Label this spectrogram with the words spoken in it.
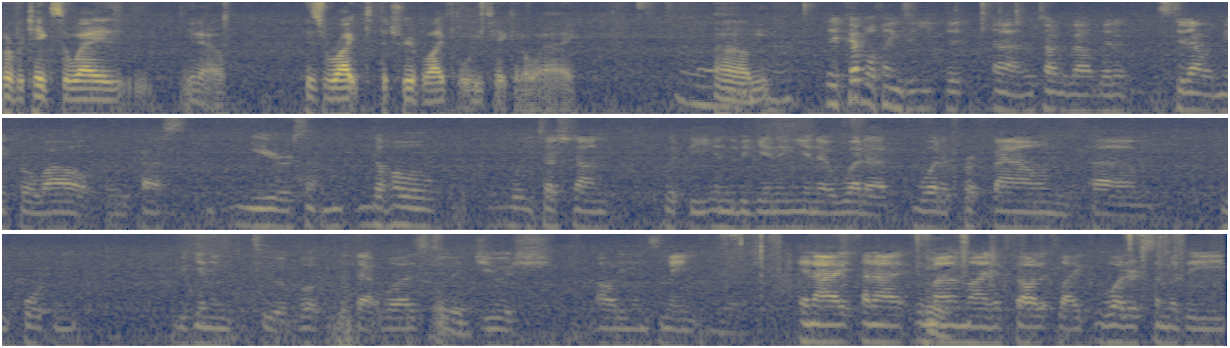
whoever takes away, you know, his right to the tree of life will be taken away. Um, There are a couple of things that, you, that uh, we talked about that have stood out with me for a while over the past year or something. The whole what you touched on with the in the beginning, you know, what a what a profound, um, important beginning to a book that that was to a Mhm. Jewish audience. I mean, and I and I in my Mm. own mind have thought it like, what are some of the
